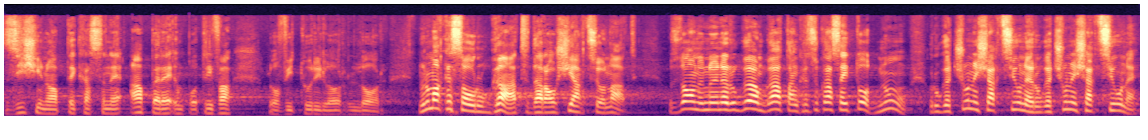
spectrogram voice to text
zi și noapte ca să ne apere împotriva loviturilor lor. Nu numai că s-au rugat, dar au și acționat. Zic, Doamne, noi ne rugăm, gata, am crezut că asta e tot. Nu, rugăciune și acțiune, rugăciune și acțiune.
